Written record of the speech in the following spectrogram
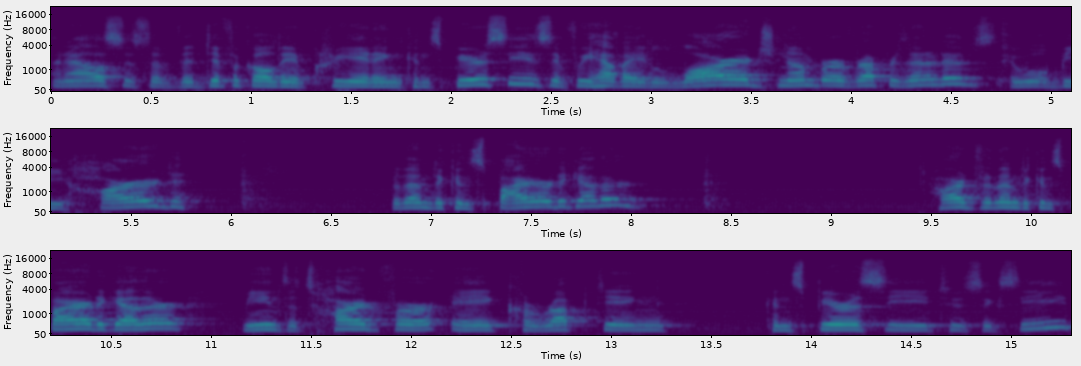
analysis of the difficulty of creating conspiracies. If we have a large number of representatives, it will be hard for them to conspire together. Hard for them to conspire together means it's hard for a corrupting conspiracy to succeed.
